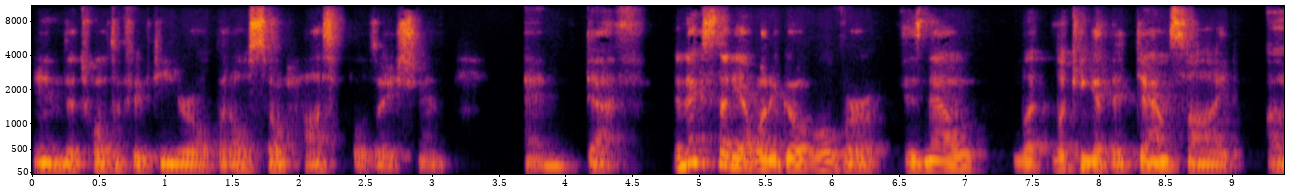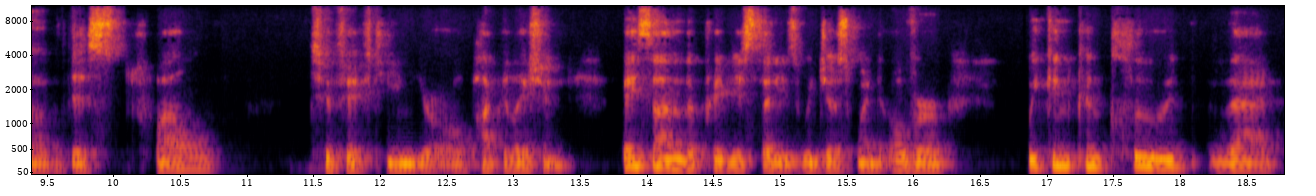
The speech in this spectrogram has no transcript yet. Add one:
in the 12 to 15 year old, but also hospitalization and death. The next study I want to go over is now looking at the downside of this 12 to 15 year old population. Based on the previous studies we just went over, we can conclude that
